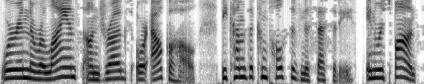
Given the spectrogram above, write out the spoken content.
wherein the reliance on drugs or alcohol becomes a compulsive necessity. In response,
